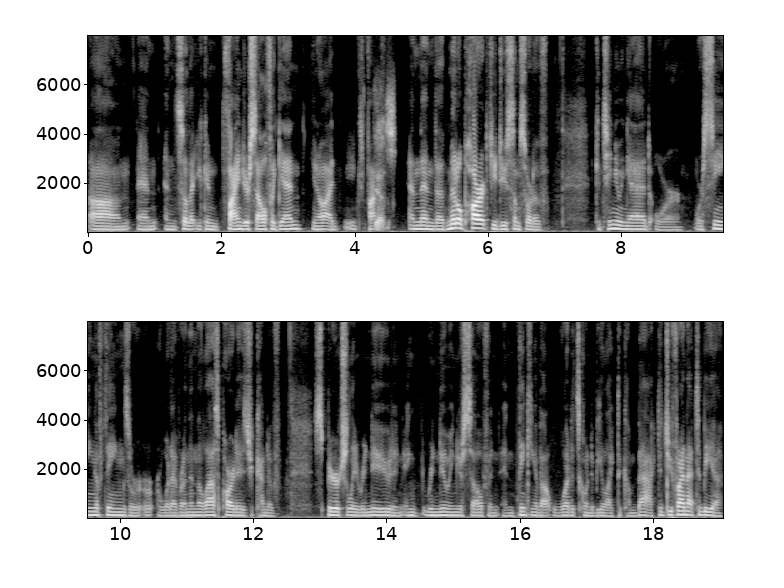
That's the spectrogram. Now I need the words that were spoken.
um, and and so that you can find yourself again. You know i find, yes and then the middle part you do some sort of continuing ed or or seeing of things or, or, or, whatever. And then the last part is you kind of spiritually renewed and, and, renewing yourself and, and thinking about what it's going to be like to come back. Did you find that to be a,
